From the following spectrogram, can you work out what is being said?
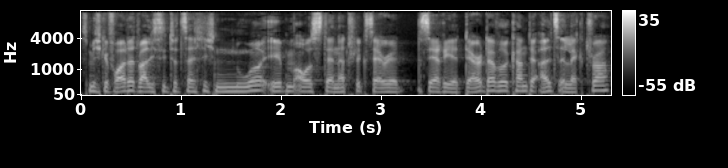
was mich gefreut hat, weil ich sie tatsächlich nur eben aus der Netflix-Serie Serie Daredevil kannte als Elektra.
